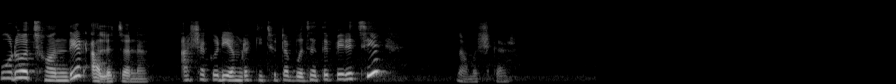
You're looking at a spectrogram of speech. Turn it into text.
পুরো ছন্দের আলোচনা। আশা করি আমরা কিছুটা বোঝাতে পেরেছি। নমস্কার।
